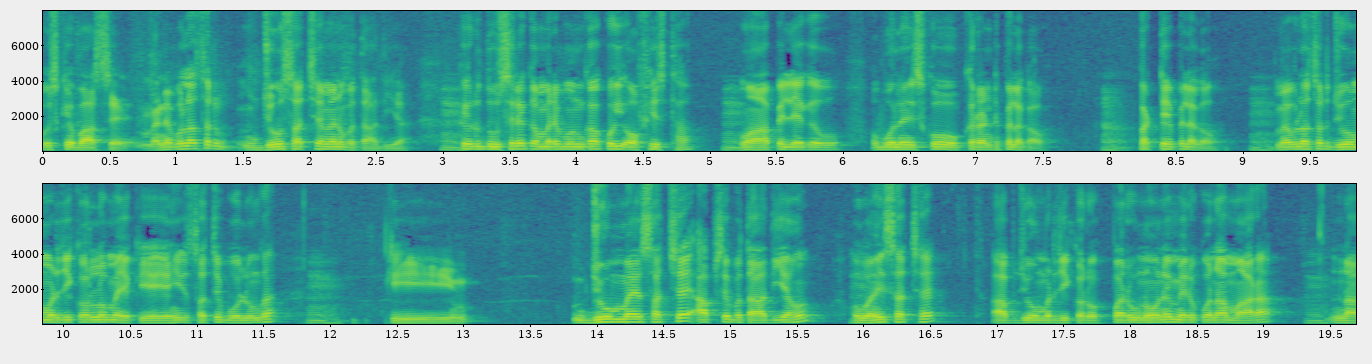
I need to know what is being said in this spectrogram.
उसके बाद से मैंने बोला, सर, जो सच है मैंने बता दिया। फिर दूसरे कमरे में उनका कोई ऑफ़िस था, वहाँ पे ले गए वो। वो बोले, इसको करंट पे लगाओ, पट्टे पे लगाओ। मैं बोला, सर, जो मर्ज़ी कर लो, मैं यही सच बोलूँगा कि जो मैं सच है, आपसे बता दिया हूँ वही सच है। आप जो मर्जी करो। पर उन्होंने मेरे को ना मारा ना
